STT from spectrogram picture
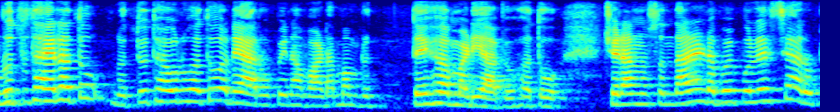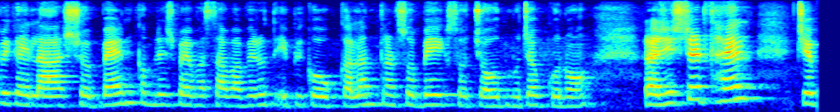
મૃત થયેલ હતું. મૃત્યુ થયેલું હતું અને આરોપીના વાડામાં મૃતદેહ મળી આવ્યો હતો. જેના અનુસંધાને ડભોઈ પોલીસે આરોપી કૈલાશ બેન, કમલેશભાઈ વસાવા વિરુદ્ધ ઇપિકો કલમ ત્રણસો બે, એકસો ચૌદ મુજબ ગુનો રજીસ્ટર્ડ થયેલ, જે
